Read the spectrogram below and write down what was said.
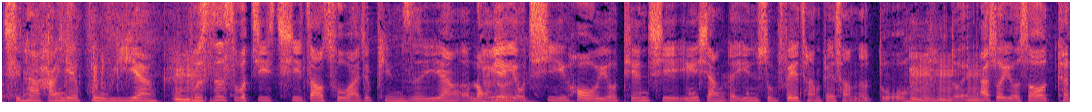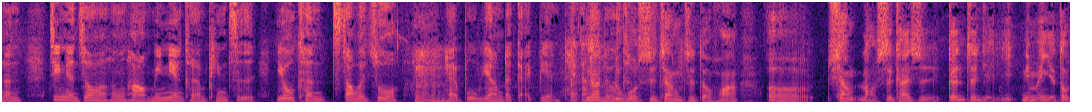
其他行业不一样，嗯不是说机器造出来就品质一样。农业有气候、有天气影响的因素非常非常的多。嗯嗯嗯对啊，所以有时候可能今年种的很好，明年可能品质有可能稍微做嗯还有不一样的改变。那如果是这样子的话，呃，像老师开始跟珍姐也，你们也都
